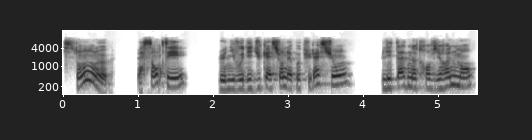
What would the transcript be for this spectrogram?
qui sont la santé, le niveau d'éducation de la population, l'état de notre environnement,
